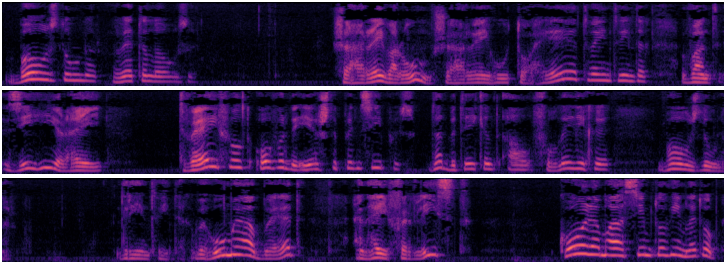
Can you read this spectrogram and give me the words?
boosdoener, wetteloze. Shaharei, waarom? Shaharei hu tohe, 22, want zie hier, hij twijfelt over de eerste principes. Dat betekent al volledige boosdoener. 23. We hume abed, en hij verliest, kolama simtovim, let op,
